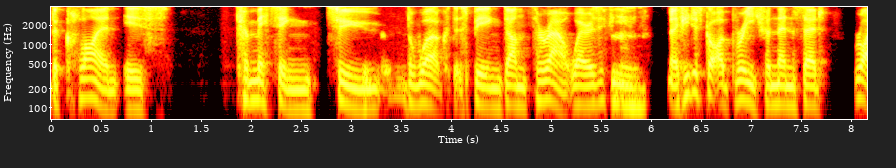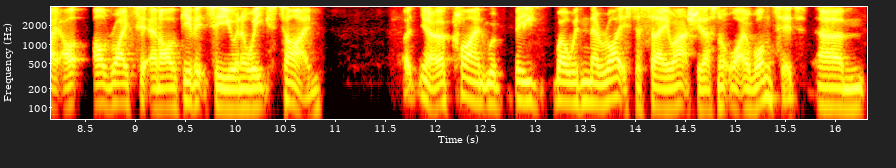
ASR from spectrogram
the client is committing to the work that's being done throughout whereas if you Mm. if you just got a brief and then said right I'll, I'll write it and i'll give it to you in a week's time. Uh, you know a client would be well within their rights to say well actually that's not what i wanted. Um,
